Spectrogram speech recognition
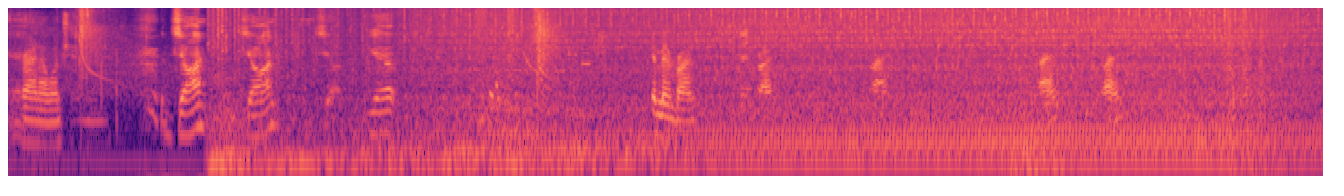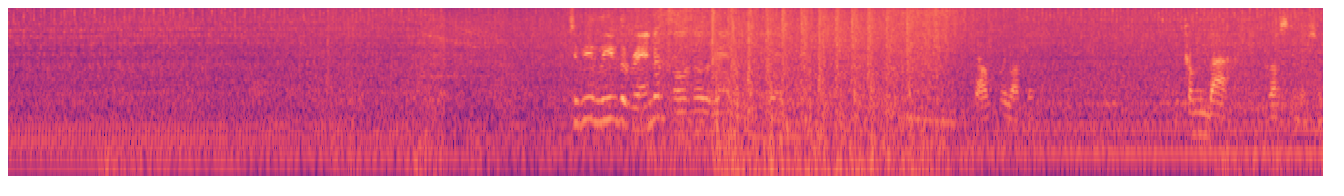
Yeah. Brian, I want you. John. John. John. Yep. Come in, Brian. Come in, Brian. Brian. Brian. Brian. Did we leave the random? Oh no, the random. No, we left it. We're coming back. Lost the mission.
